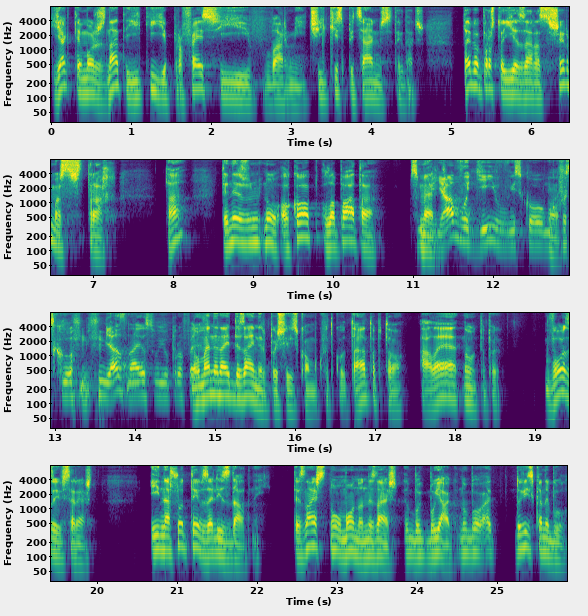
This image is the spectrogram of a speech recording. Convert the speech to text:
Як ти можеш знати, які є професії в армії, чи які спеціальності і так далі? У тебе просто є зараз ширма, страх. Та? Ти не розумієш, ну, окоп, лопата, смерть. Я водій у військовому О. квитку. Я знаю свою Ну, професію. у мене навіть дизайнер пише військовому квитку, та? тобто, але, ну, типу, вози і все решта. І на що ти взагалі здатний? Ти знаєш, ну, умовно, не знаєш, бо, бо як? Ну, бо до війська не було.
